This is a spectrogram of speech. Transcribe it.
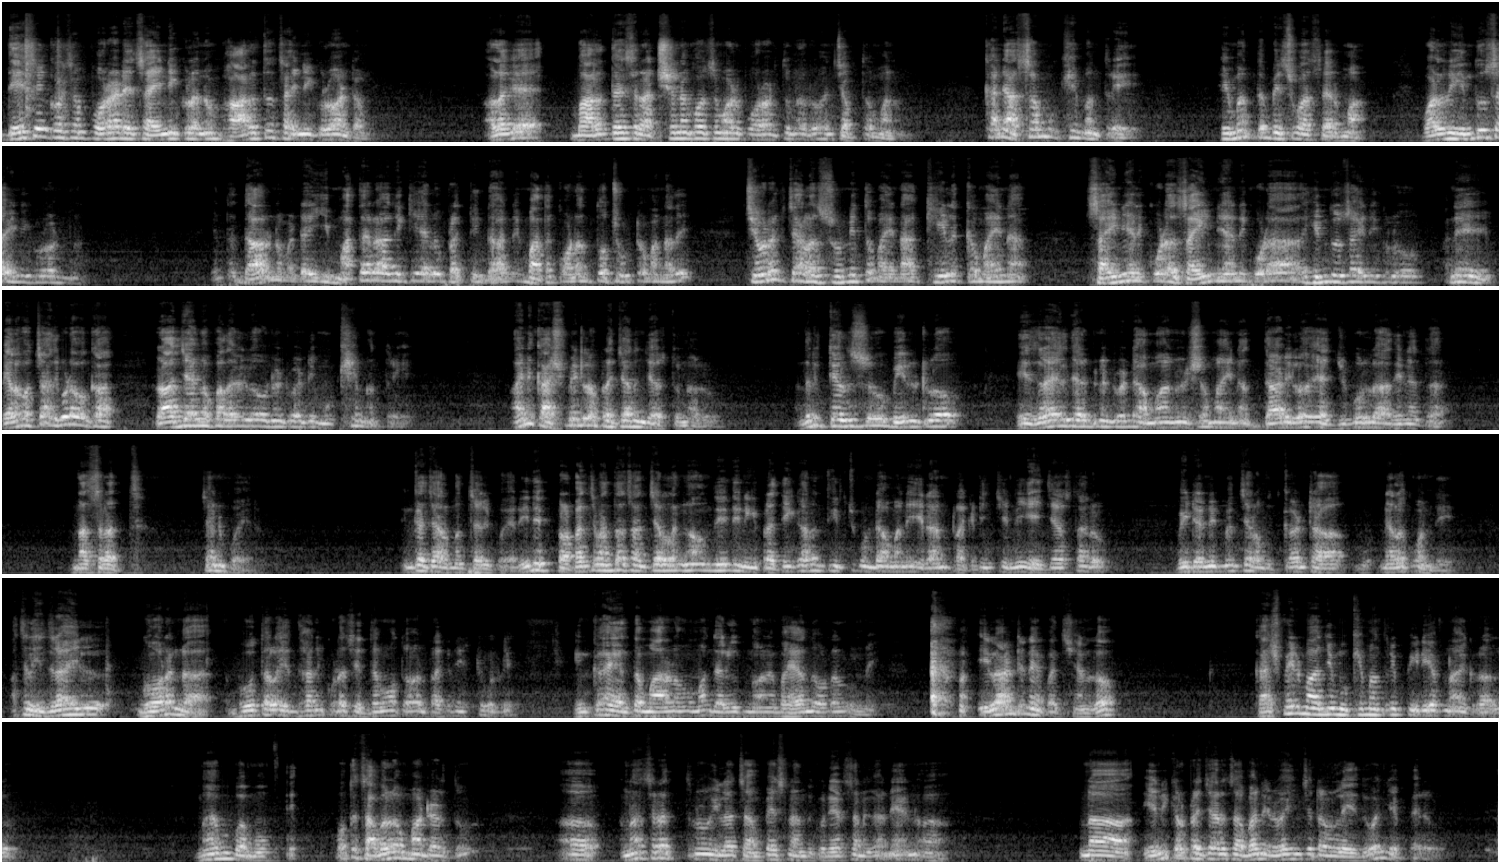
దేశం కోసం పోరాడే సైనికులను భారత సైనికులు అంటాం. అలాగే భారతదేశ రక్షణ కోసం వాళ్ళు పోరాడుతున్నారు అని చెప్తాం మనం. కానీ అస్సాం ముఖ్యమంత్రి హిమంత బిశ్వా శర్మ వాళ్ళని హిందూ సైనికులు అంటున్నారు. ఎంత దారుణం అంటే ఈ మత రాజకీయాలు ప్రతి దాన్ని మత కోణంతో చూడటం అన్నది చివరికి చాలా సున్నితమైన కీలకమైన సైన్యానికి కూడా సైన్యాన్ని కూడా హిందూ సైనికులు అని పిలవచ్చు. అది కూడా ఒక రాజ్యాంగ పదవిలో ఉన్నటువంటి ముఖ్యమంత్రి. ఆయన కాశ్మీర్లో ప్రచారం చేస్తున్నారు. అందరికీ తెలుసు బీరుట్లో ఇజ్రాయెల్ జరిపినటువంటి అమానుషమైన దాడిలో హెజ్బుల్లా అధినేత నస్రత్ చనిపోయారు. ఇంకా చాలామంది చనిపోయారు. ఇది ప్రపంచమంతా సంచలనంగా ఉంది. దీనికి ప్రతీకారం తీర్చుకుంటామని ఇరాన్ ప్రకటించింది. ఏం చేస్తారు? వీటన్నిటి మీద చాలా ఉత్కంఠ నెలకొంది అసలు ఇజ్రాయిల్ ఘోరంగా భూతల యుద్ధానికి కూడా సిద్ధమవుతామని ప్రకటిస్తూ ఇంకా ఎంత మారణమో జరుగుతుందో అనే భయాందోళనలు ఉన్నాయి. ఇలాంటి నేపథ్యంలో కాశ్మీర్ మాజీ ముఖ్యమంత్రి పీడిఎఫ్ నాయకురాలు మహబూబా ముఫ్తే ఒక సభలో మాట్లాడుతూ నసరత్ను ఇలా చంపేసినందుకు నిరసనగా నేను నా ఎన్నికల ప్రచార సభ నిర్వహించటం లేదు అని చెప్పారు.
